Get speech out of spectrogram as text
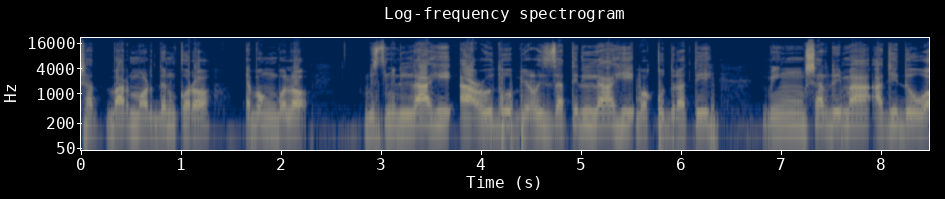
সাতবার মর্দন করো এবং বলো, বিসমিল্লাহি আউদু বিজাতিল্লাহি ও কুদরাতি মিং শারিমা আজিদু ও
